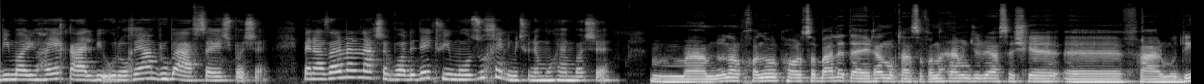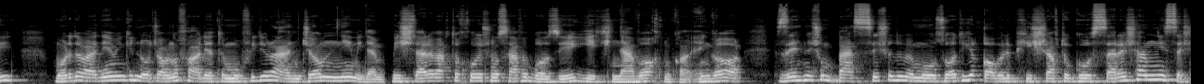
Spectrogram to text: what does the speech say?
بیماری های قلبی عروقی هم رو به افزایش باشه. به نظر من نقش والدین توی موضوع خیلی می‌تونه مهم باشه. ممنونم خانم پارسا. بله دقیقا متاسفانه همینجوری هستش که فرمودید. مورد بعدی هم این که نوجوانان فعالیت مفیدی رو انجام نمیدن. بیشتر وقت خودشون صف بازی یک نواخت می‌کنن. انگار ذهنشون بسته شده به موضوعاتی که قابل پیشرفت و گسترش هم نیستش.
